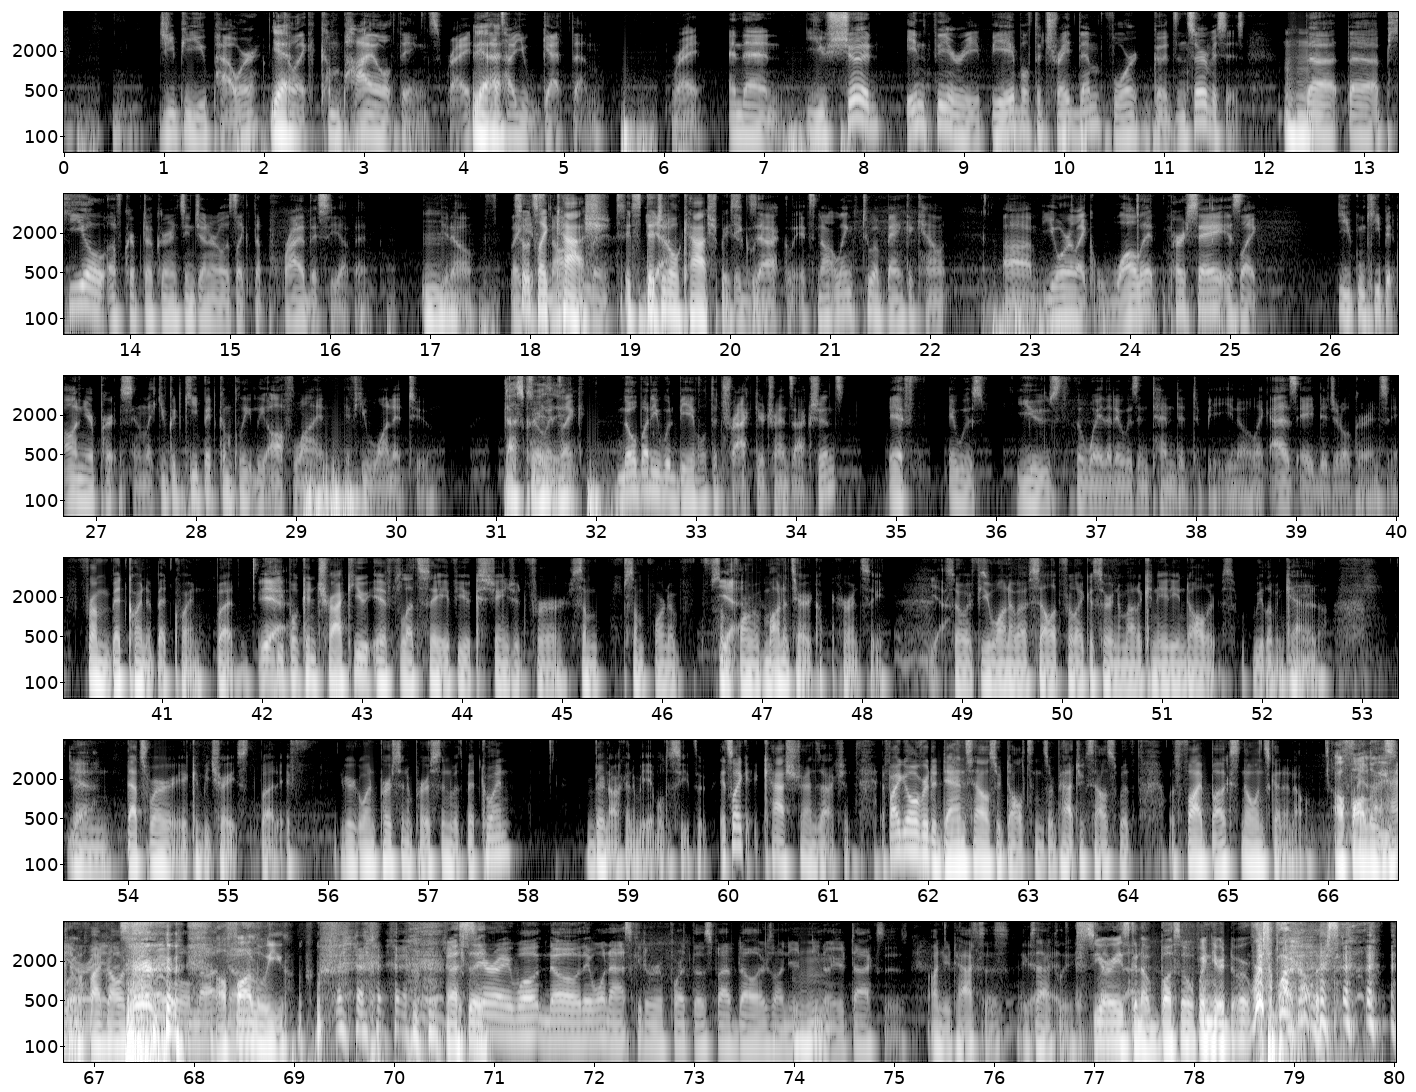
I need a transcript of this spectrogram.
GPU power Yeah. to like compile things, right? And Yeah. that's how you get them, right? And then you should, in theory, be able to trade them for goods and services. The the appeal of cryptocurrency in general is like the privacy of it. You know, so it's, like cash. linked- It's yeah. digital cash, basically. Exactly. It's not linked to a bank account. Um, your like wallet per se is like you can keep it on your person. Like you could keep it completely offline if you wanted to. That's crazy. So it's like nobody would be able to track your transactions if it was used the way that it was intended to be, you know, like as a digital currency. From Bitcoin to Bitcoin, but Yeah. people can track you if, let's say, if you exchange it for some some form of some Yeah. form of monetary cu- currency. Yeah. So if you want to uh, sell it for like a certain amount of Canadian dollars, we live in Canada, Mm-hmm. Yeah. then that's where it can be traced. But if you're going person to person with Bitcoin, they're not going to be able to see through. It's like a cash transaction. If I go over to Dan's house or Dalton's or Patrick's house with with five bucks, no one's gonna know. I'll follow Yeah, you, hand him a five dollar CRA will not I'll know. follow you. The That's it. CRA won't know. They won't ask you to report those five dollars on your, you know, your taxes. on your taxes. Yeah, exactly. it's- CRA is gonna bust open your door. Where's the five dollars?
